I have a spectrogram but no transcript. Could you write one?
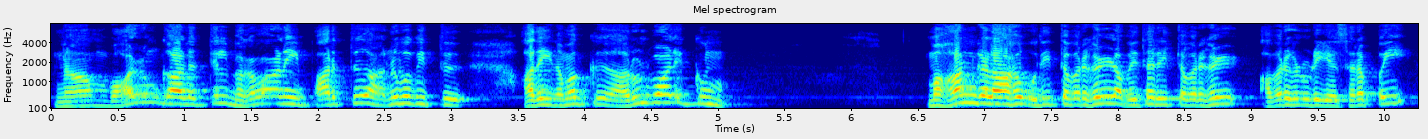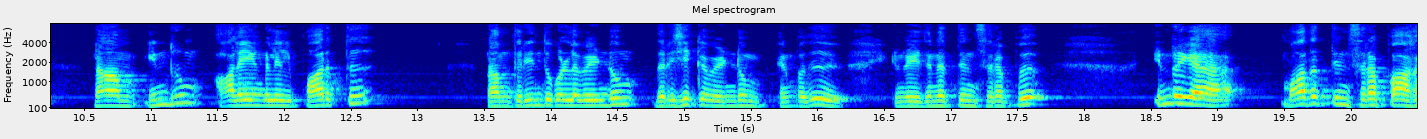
நாம் வாழும் காலத்தில் பகவானை பார்த்து அனுபவித்து அதை நமக்கு அருள்வாளிக்கும் மகான்களாக உதித்தவர்கள் அவதரித்தவர்கள் அவர்களுடைய சிறப்பை நாம் இன்றும் ஆலயங்களில் பார்த்து நாம் தெரிந்து கொள்ள வேண்டும் தரிசிக்க வேண்டும் என்பது இன்றைய தினத்தின் சிறப்பு. இன்றைய மாதத்தின் சிறப்பாக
